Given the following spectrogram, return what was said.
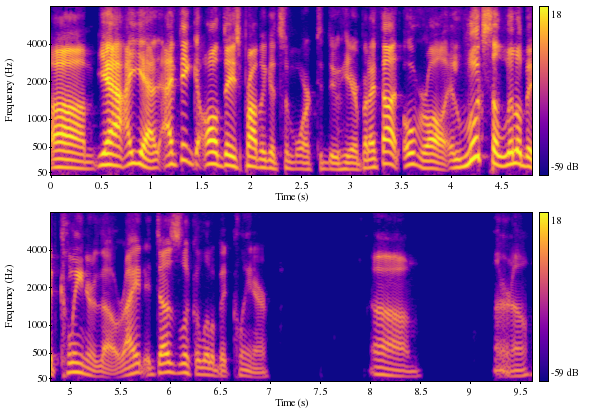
Um, yeah, I, yeah, I think all day's probably got some work to do here, but I thought overall it looks a little bit cleaner though, right? It does look a little bit cleaner. Um, I don't know.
